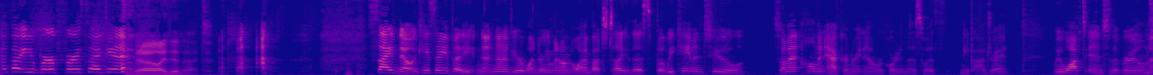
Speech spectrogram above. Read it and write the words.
I thought you burped for a second. no, I did not. Side note, in case anybody, n- none of you are wondering, I don't know why I'm about to tell you this, but we came into, so I'm at home in Akron right now recording this with me, Padre. We walked into the room,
